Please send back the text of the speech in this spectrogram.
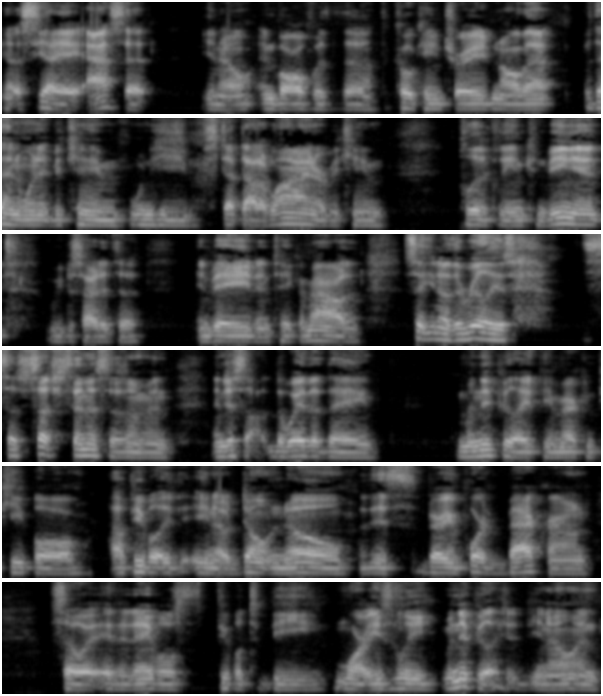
you know, a CIA asset, you know, involved with the, the cocaine trade and all that. But then when it became when he stepped out of line or became politically inconvenient, we decided to invade and take him out. And so, you know, there really is such such cynicism and and just the way that they manipulate the American people how people you know don't know this very important background so it enables people to be more easily manipulated you know and,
